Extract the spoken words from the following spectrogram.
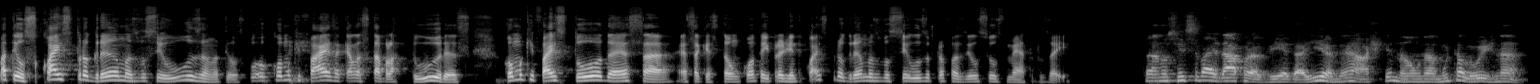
Matheus, quais programas você usa, Matheus? Como que faz aquelas tablaturas? Como que faz toda essa essa questão? Conta aí pra gente quais programas você usa para fazer os seus métodos aí. Tá, não sei se vai dar para ver daí, né? Acho que não, né? Muita luz, né?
